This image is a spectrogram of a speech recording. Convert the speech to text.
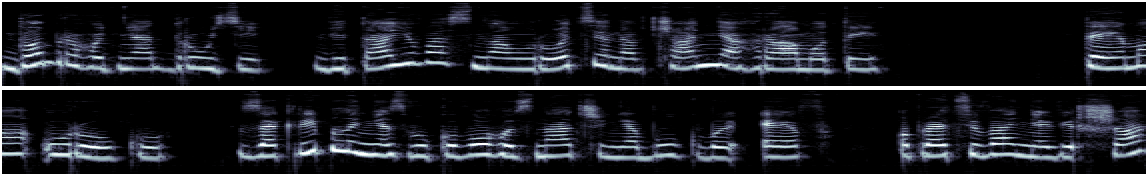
Доброго дня, друзі! Вітаю вас на уроці навчання грамоти. Тема уроку: закріплення звукового значення букви F, опрацювання вірша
